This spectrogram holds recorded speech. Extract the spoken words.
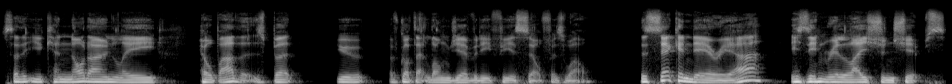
so that you can not only help others, but you have got that longevity for yourself as well. The second area is in relationships.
